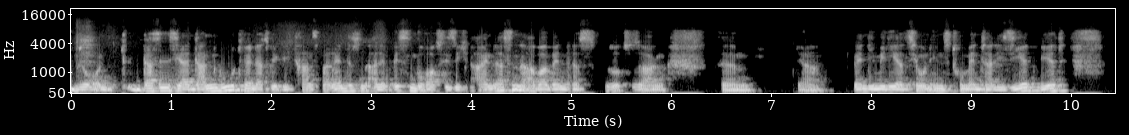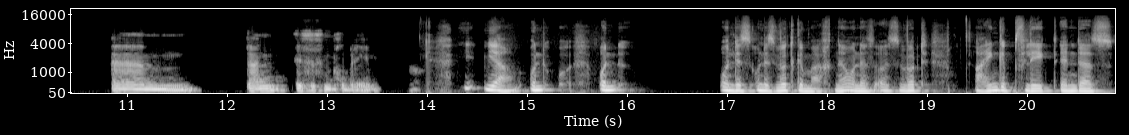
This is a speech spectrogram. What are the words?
So, und das ist ja dann gut, wenn das wirklich transparent ist und alle wissen, worauf sie sich einlassen. Aber wenn das sozusagen, ähm, ja, wenn die Mediation instrumentalisiert wird, ähm, dann ist es ein Problem. Ja, und, und, und, es, und es wird gemacht, ne? und es, es wird eingepflegt in das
